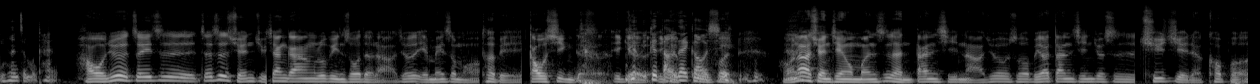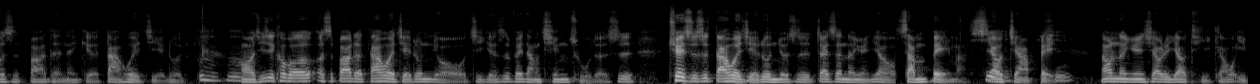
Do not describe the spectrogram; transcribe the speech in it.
炳亨怎么看？好，我觉得这一次这次选举，像刚刚卢宾说的啦，就是也没什么特别高兴的一个 一个党在高兴。好，那选前我们是很担心呐，就是说比较担心就是曲解了 COP 二十八的那个大会结论。嗯嗯。好，其实 COP 二二十八的大会结论有几个是非常清楚的，是确实是大会结论就是再生能源要三倍嘛，要加倍。然后能源效率要提高一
